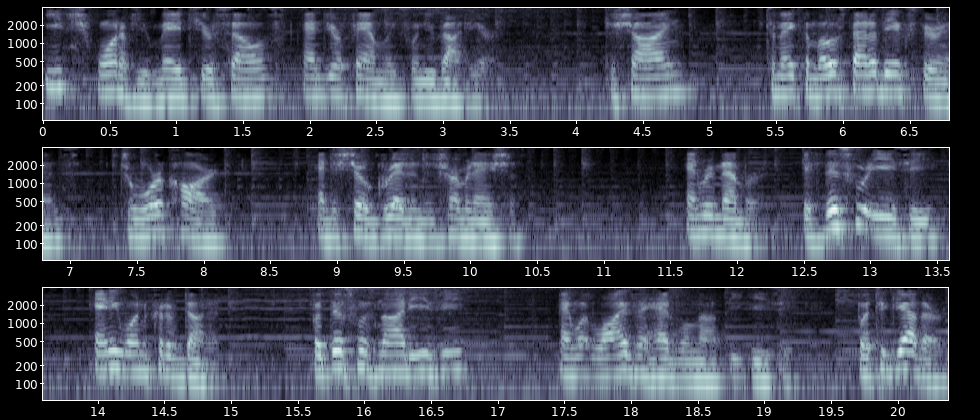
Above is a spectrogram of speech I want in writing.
each one of you made to yourselves and your families when you got here. To shine, to make the most out of the experience, to work hard, and to show grit and determination. And remember, if this were easy, anyone could have done it. But this was not easy, and what lies ahead will not be easy. But together,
